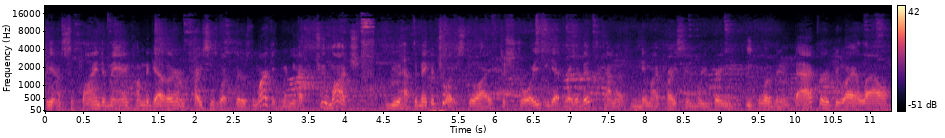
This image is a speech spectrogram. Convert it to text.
you know, supply and demand come together, and price is what clears the market. When you have too much, you have to make a choice: do I destroy it and get rid of it, to kind of pay my price and we bring equilibrium back, or do I allow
